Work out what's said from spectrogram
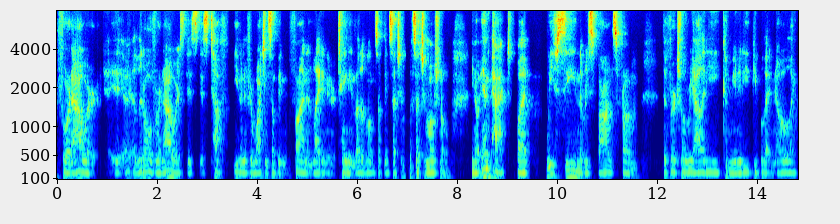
for an hour, a little over an hour is, is, is tough, even if you're watching something fun and light and entertaining, let alone something such a, with such emotional, you know, impact. But we've seen the response from the virtual reality community, people that know, like,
